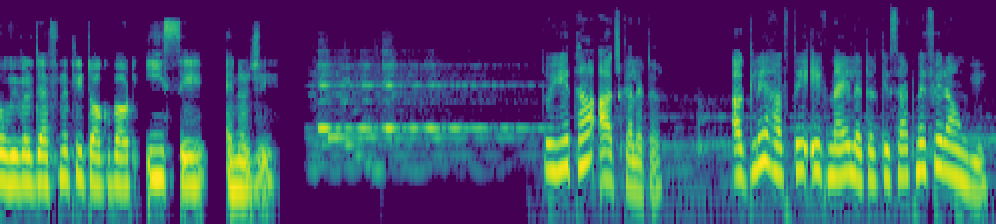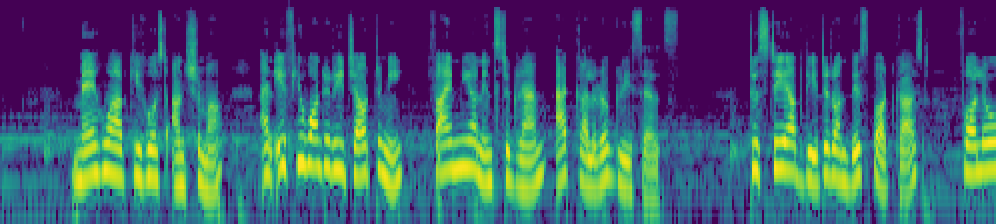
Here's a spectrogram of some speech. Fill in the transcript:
तो we will definitely talk about ई से एनर्जी तो ये था आज का लेटर अगले हफ़्ते एक नए लेटर के साथ मैं फिर आऊँगी. मैं हूँ आपकी host Anshuma and if you want to reach out to me find me on Instagram at colour of grey cells to stay updated on this podcast follow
